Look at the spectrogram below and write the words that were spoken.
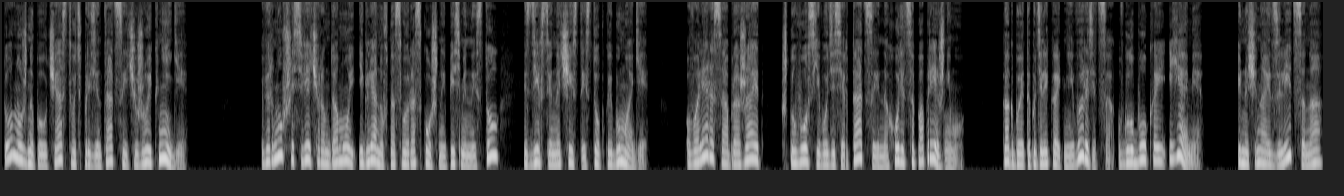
то нужно поучаствовать в презентации чужой книги. Вернувшись вечером домой и глянув на свой роскошный письменный стол с девственно чистой стопкой бумаги, Валера соображает, что воз его диссертации находится по-прежнему, как бы это поделикатнее выразиться, в глубокой яме, и начинает злиться на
